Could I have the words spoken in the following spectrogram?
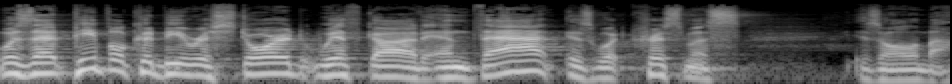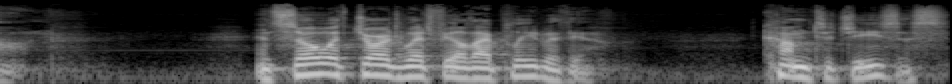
was that people could be restored with God. And that is what Christmas is all about. And so, with George Whitefield, I plead with you come to Jesus.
